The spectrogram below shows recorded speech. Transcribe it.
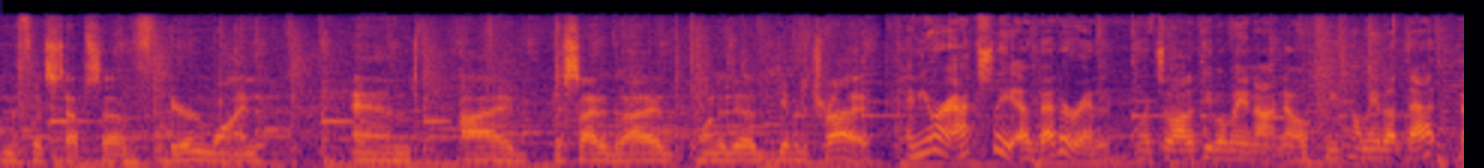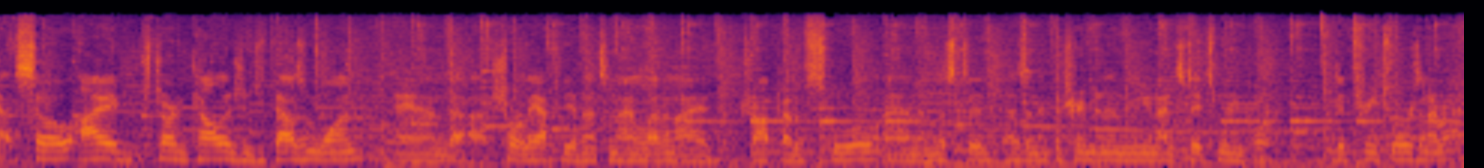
in the footsteps of beer and wine, and I decided that I wanted to give it a try. And you are actually a veteran, which a lot of people may not know. Can you tell me about that? Yeah, so I started college in 2001, and uh, shortly after the events of 9/11, I dropped out of school and enlisted as an infantryman in the United States Marine Corps. Did three tours in Iraq.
